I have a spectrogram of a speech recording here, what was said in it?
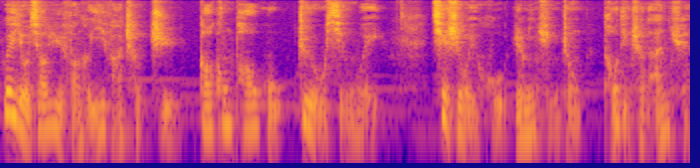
为有效预防和依法惩治高空抛物、坠物行为，切实维护人民群众头顶上的安全，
